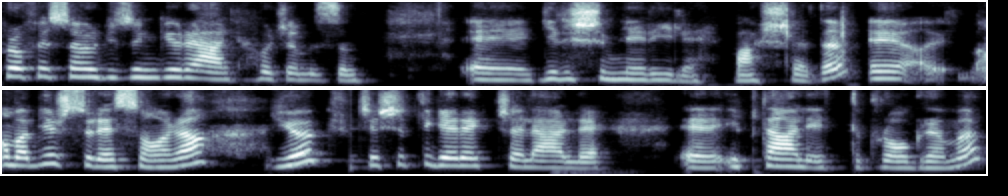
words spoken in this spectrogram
Profesör Güzün Gürel hocamızın e, girişimleriyle başladı. E, ama bir süre sonra YÖK çeşitli gerekçelerle e, iptal etti programı.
